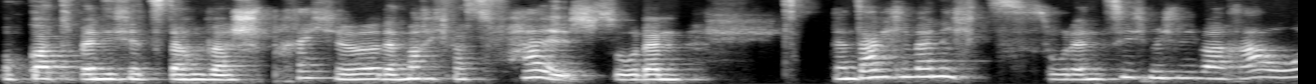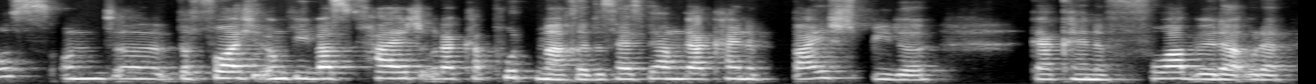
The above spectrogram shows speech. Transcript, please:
Oh Gott, wenn ich jetzt darüber spreche, dann mache ich was falsch. So, dann, dann sage ich lieber nichts. So, dann ziehe ich mich lieber raus und äh, bevor ich irgendwie was falsch oder kaputt mache. Das heißt, wir haben gar keine Beispiele, gar keine Vorbilder oder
